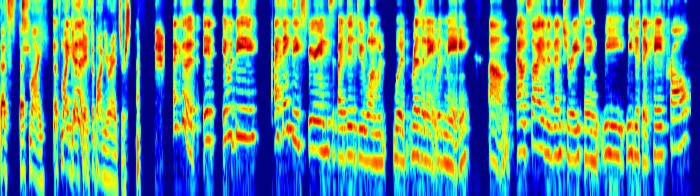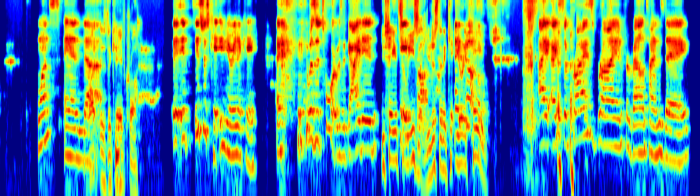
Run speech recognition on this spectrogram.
That's that's my that's my You guess could. based upon your answers. I could. It it would be. I think the experience, if I did do one, would would resonate with me. Um, outside of adventure racing, we we did a cave crawl once, and uh, what is the cave crawl? it, it, it's just cave. You're in a cave. it was a tour. It was a guided. You say it so easily. crawl. You're just in a cave. You're in a cave. I, I surprised Brian for Valentine's Day,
